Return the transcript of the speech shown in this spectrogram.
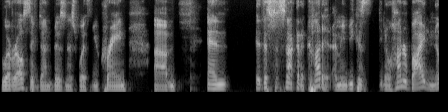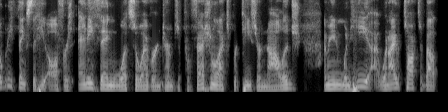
whoever else they've done business with, Ukraine, um, and this is not going to cut it. I mean, because you know Hunter Biden, nobody thinks that he offers anything whatsoever in terms of professional expertise or knowledge. I mean, when he when I talked about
